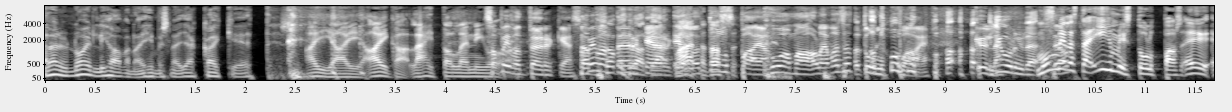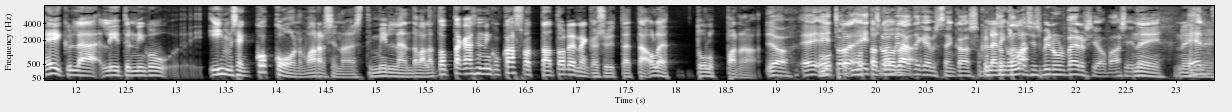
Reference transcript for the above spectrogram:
älä nyt noin lihavana ihmisenä jää kaikki etteesi. Ai ai, aika. Lähit tolleen niinku... Sopivan törkeä. Sopivan Sopivan törkeä, törkeä. jolla on tulppaa ja huomaa olevansa tulppaa. Kyllä. Juuri näin. Mun Se on- mielestä ihmistulppaus ei, ei kyllä liity niinku ihmisen kokoon varsinaisesti millään tavalla. Totta kai se niinku kasvattaa todennäköisyyttä, että olet tulppana. Joo, ei, ei, todella, ei mutta ole tuota- mitään tekemistä sen kanssa, kyllä mutta niinku tämä la- oli siis minun versio vaan siinä. Niin, niin, Eihän niin.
